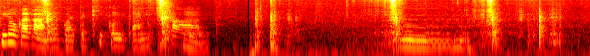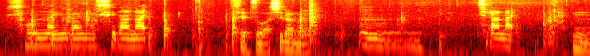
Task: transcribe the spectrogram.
広がらねこうやってキックみたいに。うん。そんな由来は知らない。説は知らない。知らない。うん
